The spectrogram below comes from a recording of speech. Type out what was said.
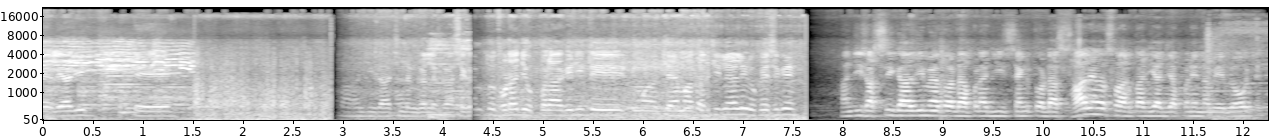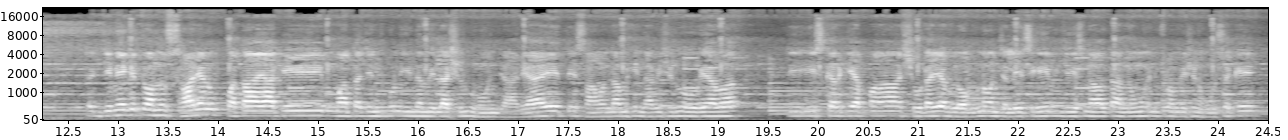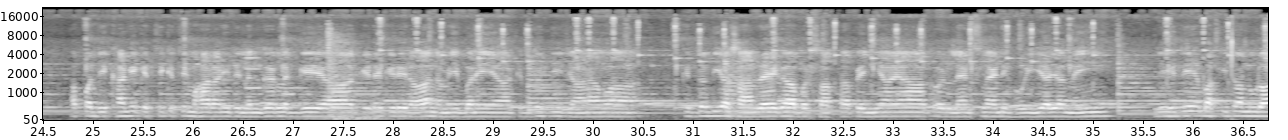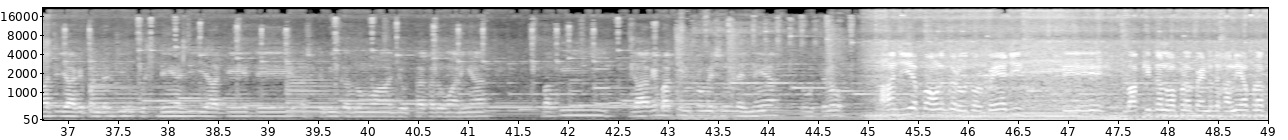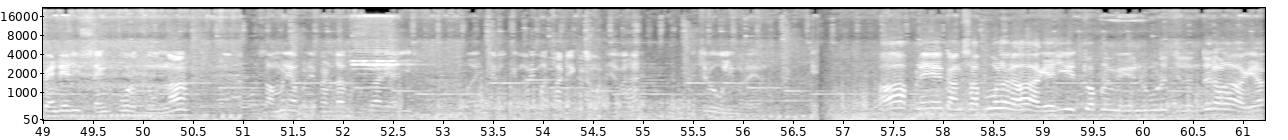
ਲੈ ਲਿਆ ਜੀ ਤੇ ਹਾਂਜੀ ਰਾਹ 'ਚ ਲੰਗਰ ਲੱਗਾ ਸੀਗਾ। ਤੋਂ ਥੋੜਾ ਜਿਹਾ ਉੱਪਰ ਆ ਗਏ ਜੀ ਤੇ ਜੈ ਮਾਤਾ ਜੀ ਲੈਣ ਲਈ ਰੁਕੇ ਸੀਗੇ। ਹਾਂਜੀ, ਸਤਿ ਸ੍ਰੀ ਅਕਾਲ ਜੀ, ਮੈਂ ਤੁਹਾਡਾ ਆਪਣਾ ਜੀਤ ਸਿੰਘ, ਤੁਹਾਡਾ ਸਾਰਿਆਂ ਦਾ ਸਵਾਗਤ ਹੈ ਜੀ ਅੱਜ ਆਪਣੇ ਨਵੇਂ ਵਲੌਗ 'ਚ। ਤੇ ਜਿਵੇਂ ਕਿ ਤੁਹਾਨੂੰ ਸਾਰਿਆਂ ਨੂੰ ਪਤਾ ਆ ਕਿ ਮਾਤਾ ਚਿੰਤਪੁਰਨੀ ਦਾ ਮੇਲਾ ਸ਼ੁਰੂ ਹੋਣ ਜਾ ਰਿਹਾ ਹੈ ਤੇ ਸਾਵਣ ਦਾ ਮਹੀਨਾ ਵੀ ਸ਼ੁਰੂ ਹੋ ਗਿਆ ਵਾ। ਤੇ ਇਸ ਕਰਕੇ ਆਪਾਂ ਛੋਟਾ ਜਿਹਾ ਵਲੌਗ ਬਣਾਉਣ ਚੱਲੇ ਸੀਗੇ ਜਿਸ ਨਾਲ ਤੁਹਾਨੂੰ ਇਨਫੋਰਮੇਸ਼ਨ ਹੋ ਸਕੇ। ਆਪਾਂ ਦੇਖਾਂਗੇ ਕਿੱਥੇ ਕਿੱਥੇ ਮਹਾਰਾਣੀ ਦੇ ਲੰਗਰ ਲੱਗੇ ਆ, ਕਿਹੜੇ ਕਿਹੜੇ ਰਾਹ ਨਵੇਂ ਬਣੇ ਆ, ਕਿੱਧਰ ਦੀ ਜਾਣਾ ਵਾ, ਕਿੱਧਰ ਦੀ ਆਸਾਨ ਰਹੇਗਾ, ਬਰਸਾਤਾਂ ਪਈਆਂ ਆ, ਕੋਈ ਲੈਂਡਸਲਾਈਡਿੰਗ ਹੋਈ ਆ ਜਾਂ ਨਹੀਂ, ਦੇਖਦੇ ਆ, ਬਾਕੀ ਤੁਹਾਨੂੰ ਰਾਹ 'ਚ ਜਾ ਕੇ ਪੰਡਤ ਜੀ ਨੂੰ ਪੁੱਛਦੇ ਆ ਜੀ ਜਾ ਕੇ ਤੇ ਅਸ਼ਟਮੀ ਕਦੋਂ ਆ, ਜੋਤਾਂ ਕਦੋਂ ਆਣੀਆਂ ਬਾਕੀ ਜਾ ਕੇ ਬਾਕੀ ਇਨਫੋਰਮੇਸ਼ਨ ਲੈਣੇ ਆ, ਤੋ ਚਲੋ। ਹਾਂਜੀ, ਆਪਾਂ ਹੁਣ ਘਰੋਂ ਤੁਰ ਪਏ ਆ ਜੀ, ਤੇ ਬਾਕੀ ਤੁਹਾਨੂੰ ਆਪਣਾ ਪਿੰਡ ਦਿਖਾਣੇ ਆਪਣਾ ਪਿੰਡ ਹੈ ਜੀ, ਸਿੰਘਪੁਰ ਦੋਨਾ। ਉਹ ਸਾਹਮਣੇ ਆਪਣੇ ਪਿੰਡ ਦਾ ਗੁਰਦੁਆਰਾ ਹੈ ਜੀ। ਮੱਥਾ ਟੇਕਣਾ ਮੜ ਜਾਵਾ ਹੈ? ਲਈ ਮੜਿਆ ਆ ਆਪਣੇ ਕੰਗ ਸਾਬੂ ਵਾਲਾ ਰਾਹ ਆ ਗਿਆ ਜੀ ਇੱਥੋਂ ਆਪਣਾ ਮੇਨ ਰੋਡ ਜਲੰਧਰ ਵਾਲਾ ਆ ਗਿਆ।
